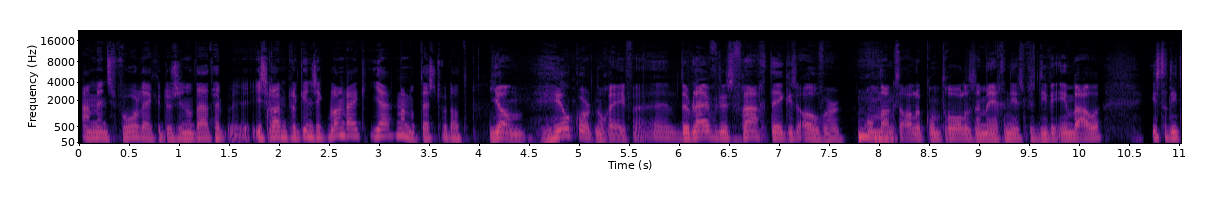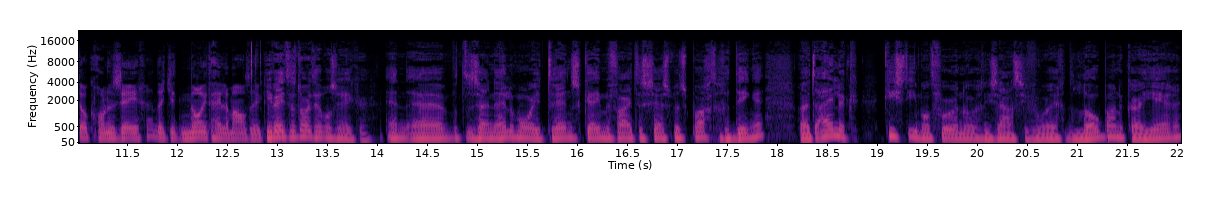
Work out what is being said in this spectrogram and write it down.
aan mensen voorleggen. Dus inderdaad, heb- is ruimtelijk inzicht belangrijk? Ja, nou dan testen we dat. Jan, heel kort nog even. Eh, er blijven dus vraagtekens over. Ondanks alle controles en mechanismes die we inbouwen. Is dat niet ook gewoon een zegen? Dat je het nooit helemaal zeker Je weet het nooit helemaal zeker. En eh, want er zijn hele mooie trends, gamified assessments, prachtige dingen. Maar uiteindelijk kiest iemand voor een organisatie vanwege de loopbaan, de carrière.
